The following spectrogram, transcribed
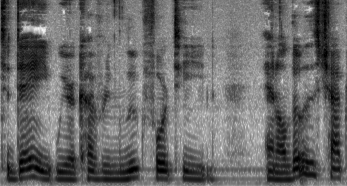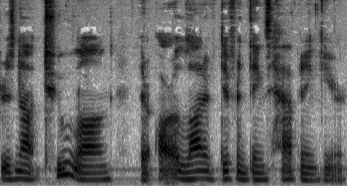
Today we are covering Luke 14. And although this chapter is not too long, there are a lot of different things happening here.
